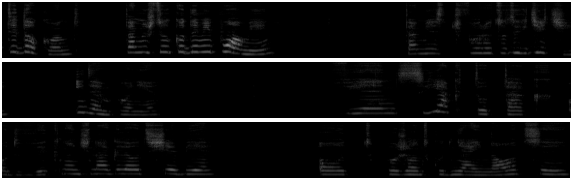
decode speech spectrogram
ty dokąd? Tam już tylko dym i płomień. Tam jest czworo cudzych dzieci. Idę po nie. Więc jak to tak odwyknąć nagle od siebie? Od porządku dnia i nocy?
